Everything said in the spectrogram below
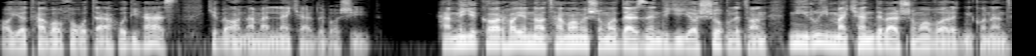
آیا توافق و تعهدی هست که به آن عمل نکرده باشید همه کارهای ناتمام شما در زندگی یا شغلتان نیروی مکنده بر شما وارد می کنند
